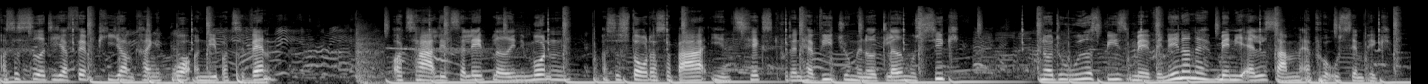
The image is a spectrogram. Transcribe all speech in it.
Og så sidder de her fem piger omkring et bord og nipper til vand. Og tager lidt salatblad ind i munden. Og så står der så bare i en tekst på den her video med noget glad musik. Når du er ude at spise med veninderne, men I alle sammen er på Ozempic.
